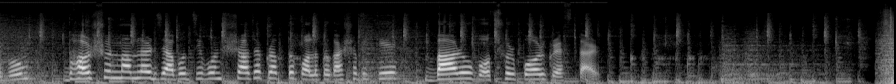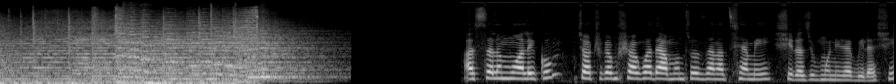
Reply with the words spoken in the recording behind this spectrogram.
এবং ধর্ষণ মামলার যাবজ্জীবন সাজাপ্রাপ্ত পলাতক আসামিকে বারো বছর পর গ্রেফতার। আসসালামু আলাইকুম। চট্টগ্রাম সংবাদে আমন্ত্রণ জানাচ্ছি আমি সিরাজু মনিরা বিলাসী।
